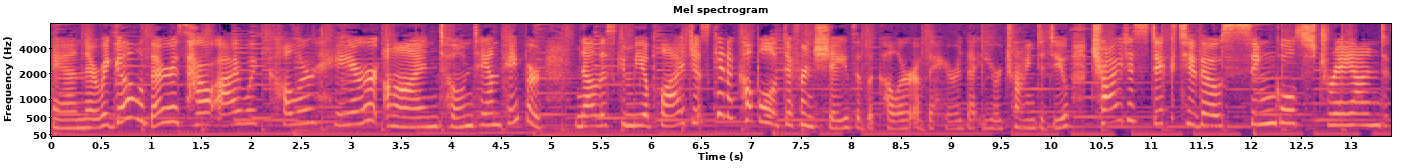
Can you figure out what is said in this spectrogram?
And there we go. There is how I would color hair on tone tan paper. Now this can be applied. Just get a couple of different shades of the color of the hair that you're trying to do. Try to stick to those single strand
